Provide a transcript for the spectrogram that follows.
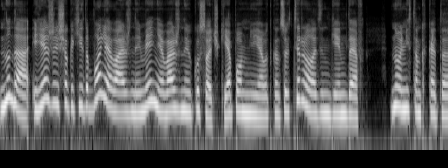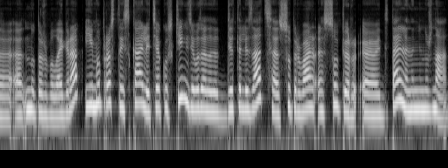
Ну да, и есть же еще какие-то более важные, менее важные кусочки. Я помню, я вот консультировал один геймдев, ну, у них там какая-то, э, ну, тоже была игра, и мы просто искали те куски, где вот эта детализация супер. Э, супер э, детальная, она не нужна.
